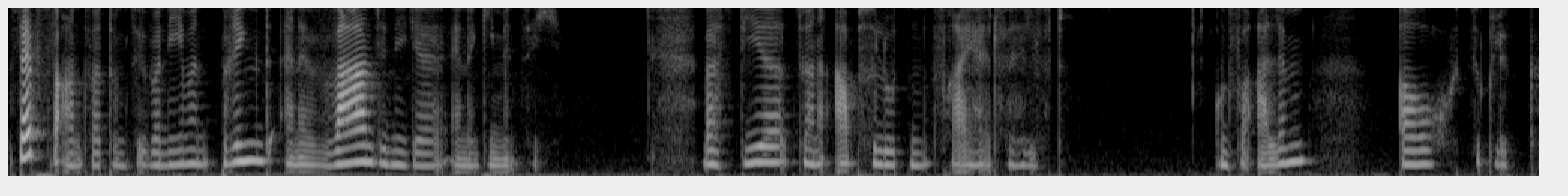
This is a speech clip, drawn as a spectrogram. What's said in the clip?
Selbstverantwortung zu übernehmen, bringt eine wahnsinnige Energie mit sich, was dir zu einer absoluten Freiheit verhilft. Und vor allem auch zu Glück.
